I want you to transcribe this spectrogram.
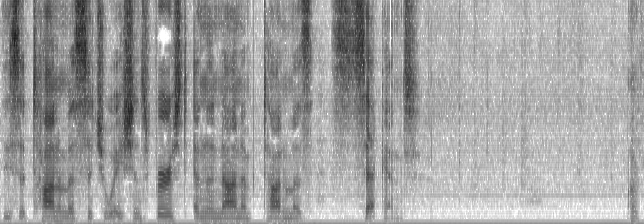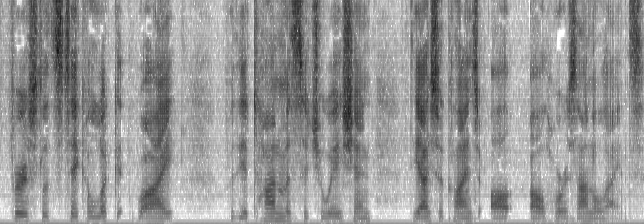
these autonomous situations first and the non-autonomous second. Uh, first let's take a look at why for the autonomous situation the isoclines are all, all horizontal lines.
